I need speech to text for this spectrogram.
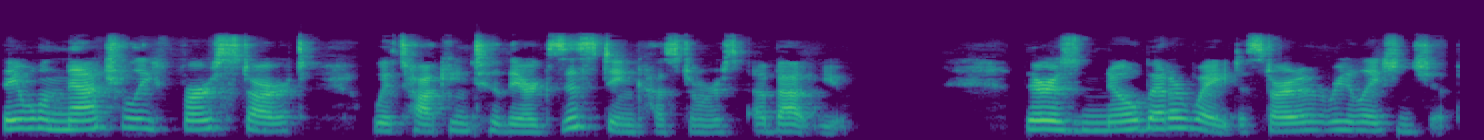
they will naturally first start with talking to their existing customers about you. There is no better way to start a relationship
